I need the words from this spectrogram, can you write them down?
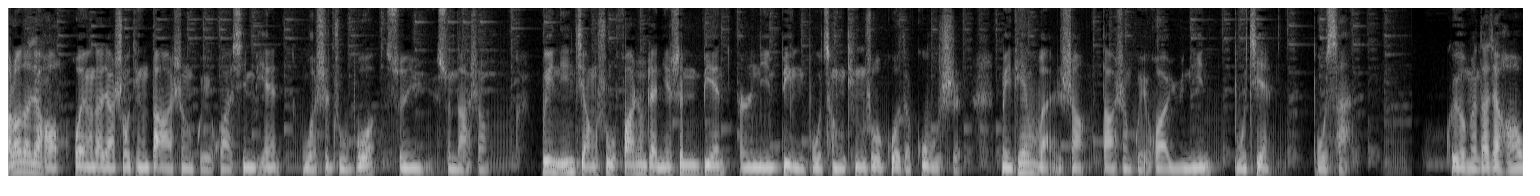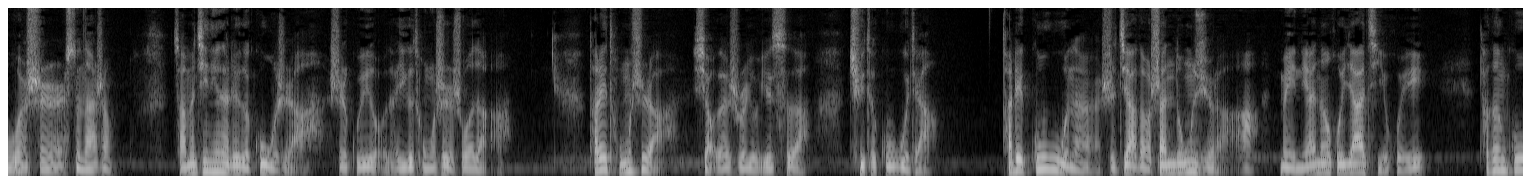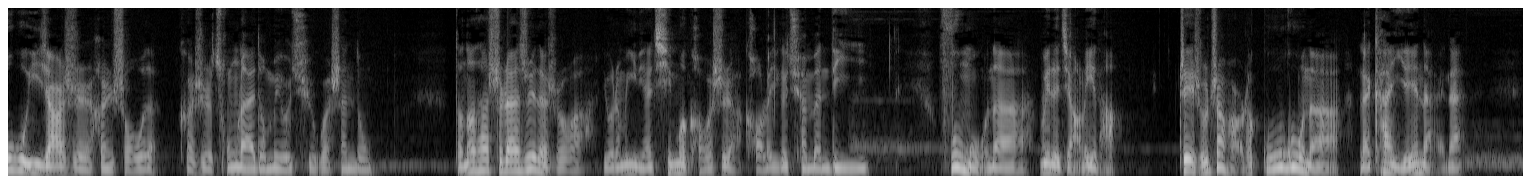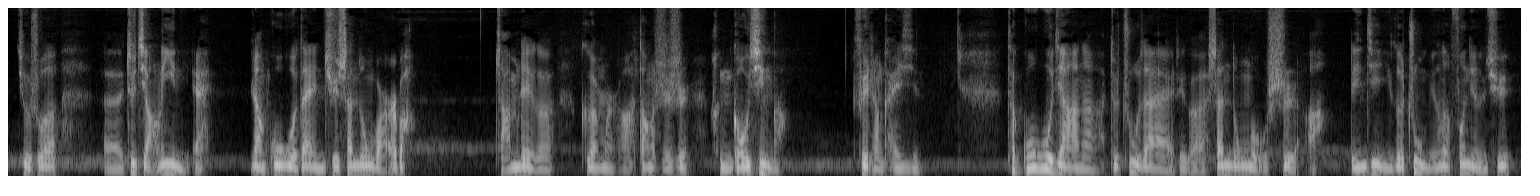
Hello，大家好，欢迎大家收听《大圣鬼话》新篇，我是主播孙宇孙大圣，为您讲述发生在您身边而您并不曾听说过的故事。每天晚上，《大圣鬼话》与您不见不散。鬼友们，大家好，我是孙大圣。咱们今天的这个故事啊，是鬼友他一个同事说的啊。他这同事啊，小的时候有一次啊，去他姑姑家。他这姑姑呢，是嫁到山东去了啊，每年能回家几回。他跟姑姑一家是很熟的，可是从来都没有去过山东。等到他十来岁的时候啊，有这么一年期末考试啊，考了一个全班第一。父母呢，为了奖励他，这时候正好他姑姑呢来看爷爷奶奶，就说：“呃，就奖励你，让姑姑带你去山东玩吧。”咱们这个哥们儿啊，当时是很高兴啊，非常开心。他姑姑家呢，就住在这个山东某市啊。临近一个著名的风景区，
